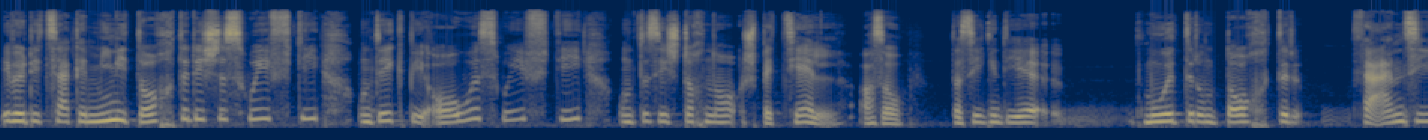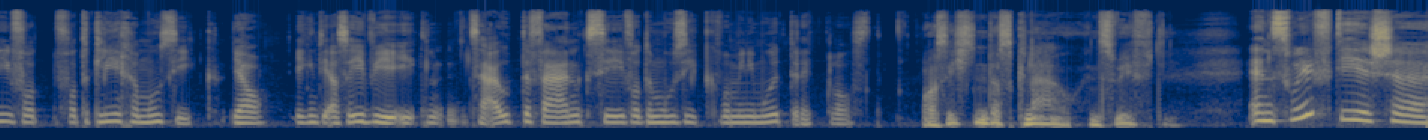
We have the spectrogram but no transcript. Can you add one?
ich würde jetzt sagen, meine Tochter ist ein Swiftie und ich bin auch ein Swiftie und das ist doch noch speziell. Also, dass irgendwie die Mutter und die Tochter Fan sein von, von der gleichen Musik. Ja, irgendwie, also ich war selten Fan von der Musik, die meine Mutter hat gehört. Was ist denn das genau, ein Swiftie? Ein Swiftie ist äh,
